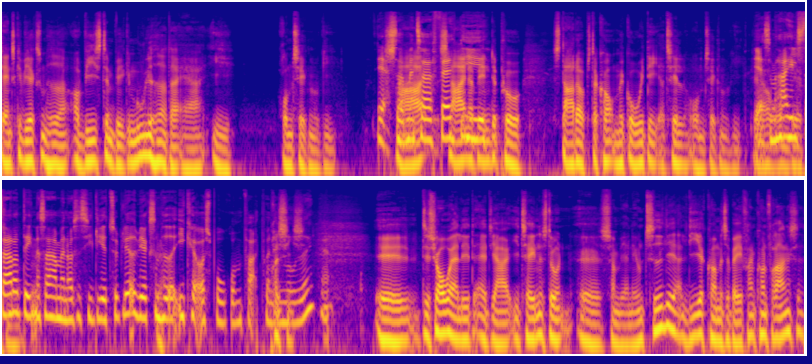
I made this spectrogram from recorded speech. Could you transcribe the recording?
danske virksomheder og vise dem, hvilke muligheder der er i rumteknologi. Ja, så man tager fat snarere i... end at vente på startups, der kommer med gode idéer til rumteknologi. Ja, så man har hele startup-delen, og så har man også at sige, at de etablerede virksomheder, ja. I kan også bruge rumfart på en Præcis. anden måde. Ikke? Ja. Øh, det sjove er lidt, at jeg i talende stund, øh, som jeg nævnte tidligere, lige er kommet tilbage fra en konference.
